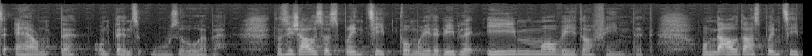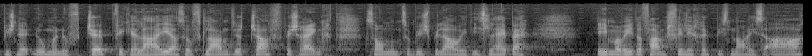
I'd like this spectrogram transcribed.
das Ernten und dann das Ausruhen. Das ist auch so ein Prinzip, das man in der Bibel immer wieder findet. Und auch das Prinzip ist nicht nur auf die Schöpfung allein, also auf die Landwirtschaft beschränkt, sondern zum Beispiel auch in dein Leben. Immer wieder fängst du vielleicht etwas Neues an,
